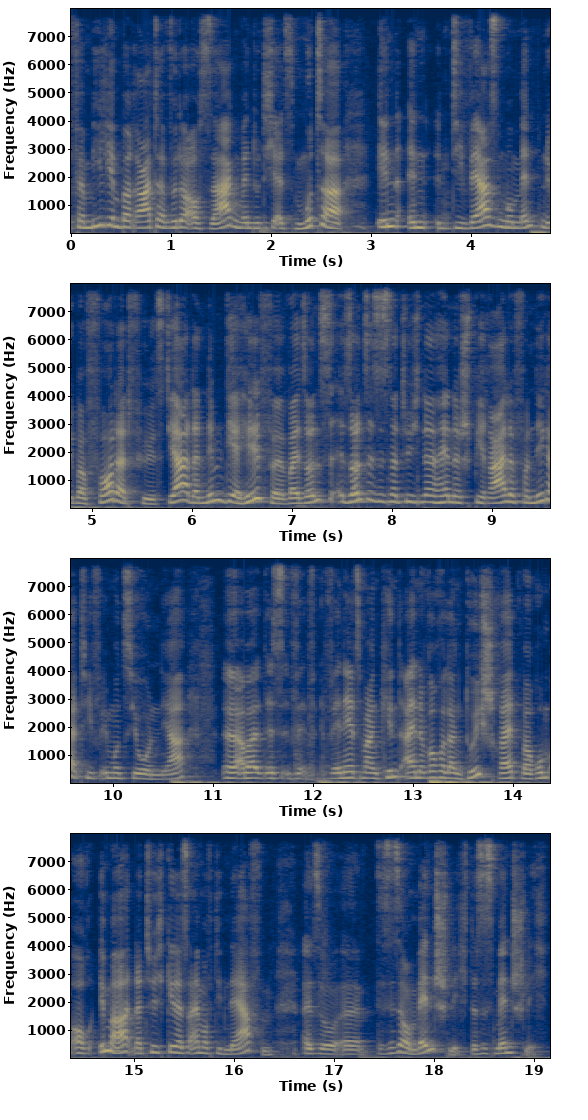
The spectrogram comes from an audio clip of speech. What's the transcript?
Familienberater würde auch sagen, wenn du dich als Mutter in, in diversen Momenten überfordert fühlst, ja, dann nimm dir Hilfe, weil sonst, sonst ist es natürlich nachher eine Spirale von Negativemotionen, ja. Äh, aber das, wenn jetzt mal ein Kind eine Woche lang durchschreit, warum auch immer, natürlich geht das einem auf die Nerven. Also, äh, das ist auch menschlich, das ist menschlich.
